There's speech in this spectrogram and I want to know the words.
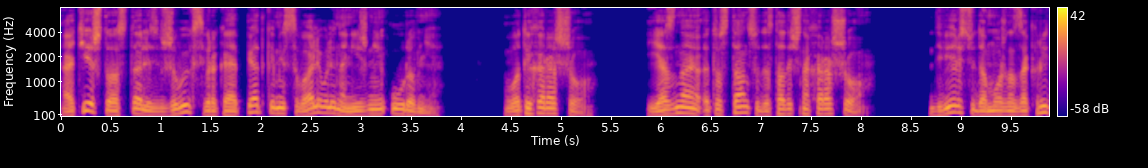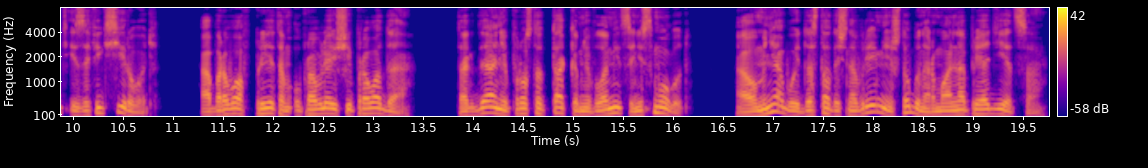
а те, что остались в живых, сверкая пятками, сваливали на нижние уровни. Вот и хорошо. Я знаю эту станцию достаточно хорошо. Дверь сюда можно закрыть и зафиксировать, оборвав при этом управляющие провода. Тогда они просто так ко мне вломиться не смогут. А у меня будет достаточно времени, чтобы нормально приодеться.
